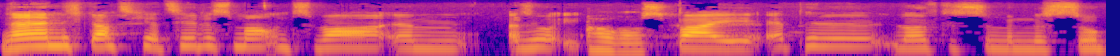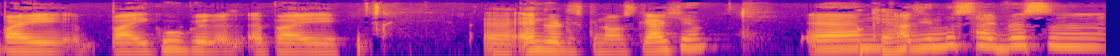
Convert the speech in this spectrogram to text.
nein, nicht ganz. Ich erzähle das mal. Und zwar, ähm, also bei Apple läuft es zumindest so, bei, bei Google, äh, bei äh, Android ist genau das gleiche. Ähm, Okay. Also ihr müsst halt wissen,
